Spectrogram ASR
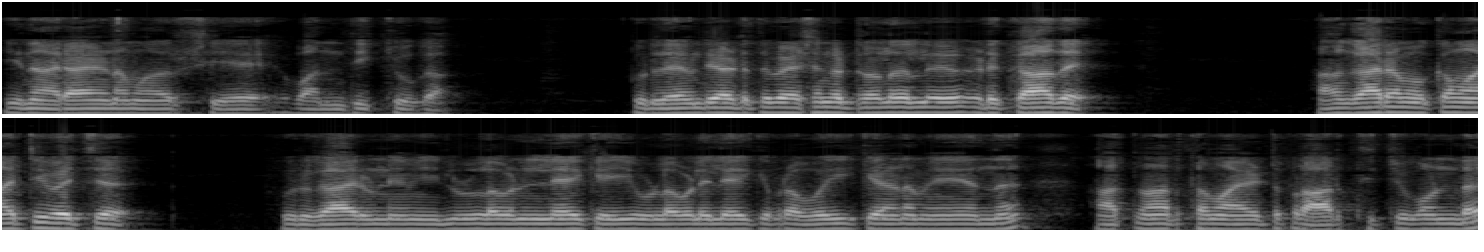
ഈ നാരായണ മഹർഷിയെ വന്ദിക്കുക. ഗുരുദേവന്റെ അടുത്ത് വേഷം കെട്ടുകൾ എടുക്കാതെ അഹങ്കാരമൊക്കെ മാറ്റിവെച്ച് ഗുരുകാരുണ്യം ഈയുള്ളവളിലേക്ക് ഈ ഉള്ളവളിലേക്ക് പ്രവഹിക്കണമേ എന്ന് ആത്മാർത്ഥമായിട്ട് പ്രാർത്ഥിച്ചുകൊണ്ട്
